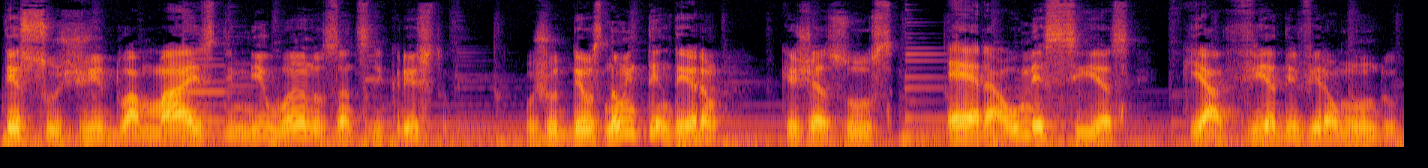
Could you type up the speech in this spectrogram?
ter surgido há mais de mil anos antes de Cristo, os judeus não entenderam que Jesus era o Messias que havia de vir ao mundo.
